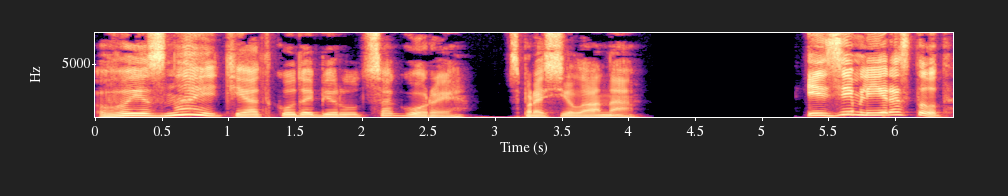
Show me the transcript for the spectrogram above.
«Вы знаете, откуда берутся горы?» — спросила она. «Из земли растут!»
